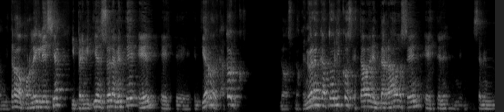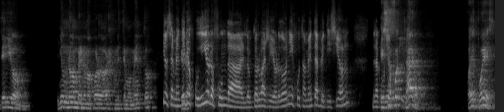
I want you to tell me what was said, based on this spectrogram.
administrado por la iglesia y permitían solamente el este, entierro de católicos. Los, que no eran católicos estaban enterrados en, este, el cementerio, tenía un nombre, no me acuerdo ahora en este momento. Y el cementerio judío lo funda el doctor Valle Ordoni justamente a petición de la comunidad. Eso fue, claro, fue después,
